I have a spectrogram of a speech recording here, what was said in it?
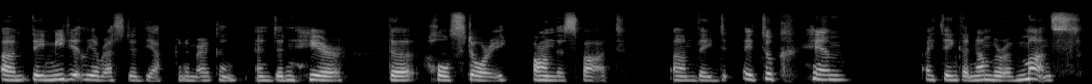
um, they immediately arrested the African American and didn't hear the whole story on the spot. Um, they it took him, I think, a number of months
